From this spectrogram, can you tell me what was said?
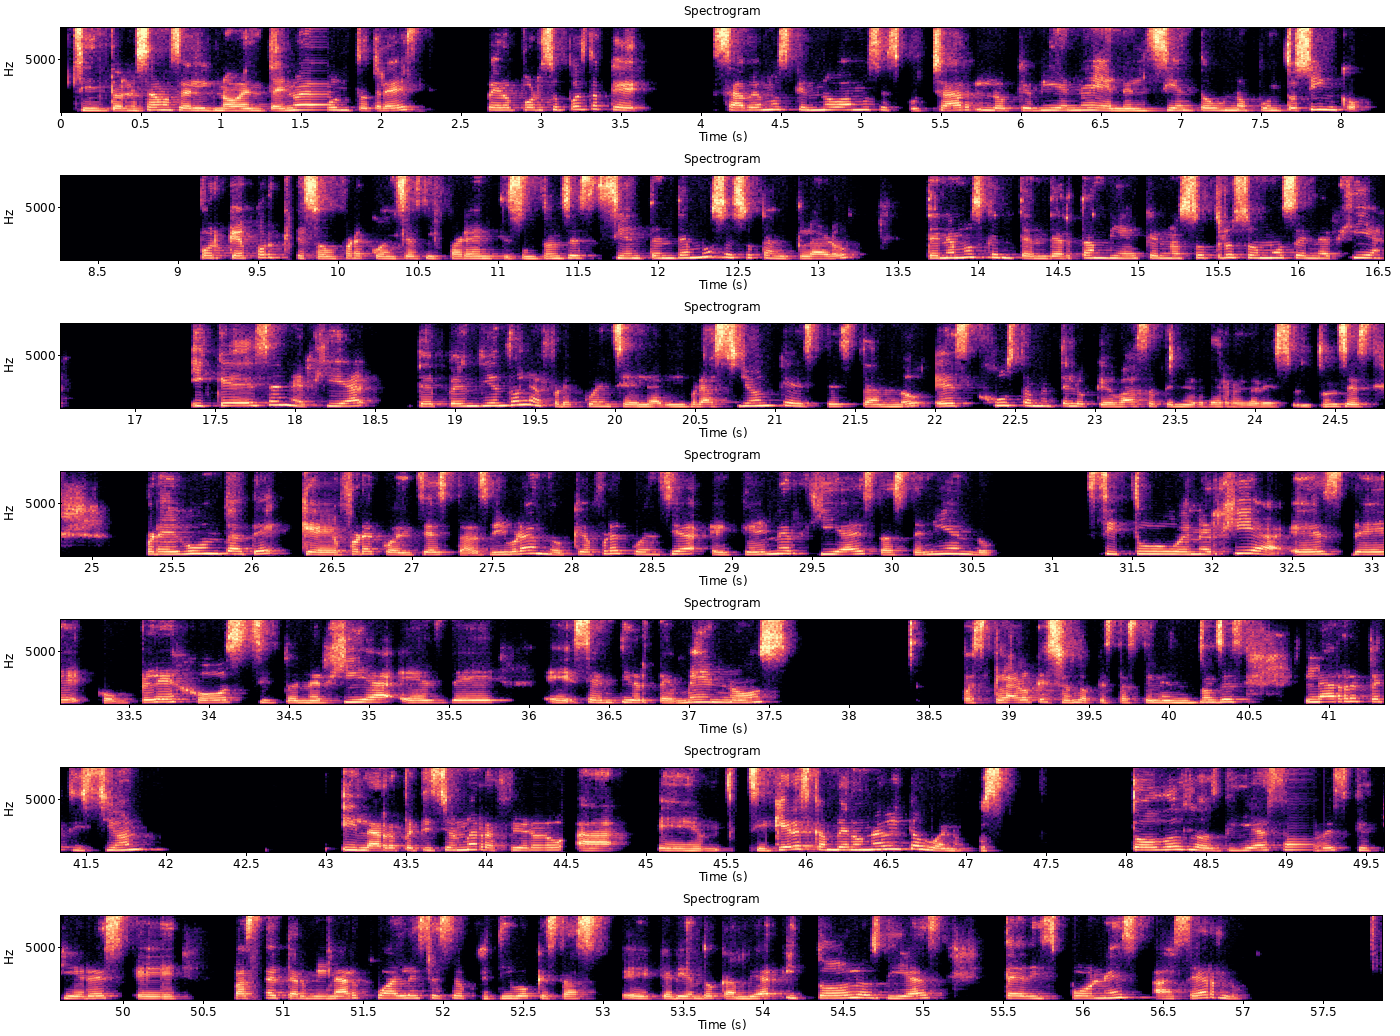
sintonizamos el 99.3, pero por supuesto que sabemos que no vamos a escuchar lo que viene en el 101.5. ¿Por qué? Porque son frecuencias diferentes. Entonces, si entendemos eso tan claro, tenemos que entender también que nosotros somos energía y que esa energía, dependiendo la frecuencia y la vibración que estés dando, es justamente lo que vas a tener de regreso. Entonces, pregúntate qué frecuencia estás vibrando, qué frecuencia, eh, qué energía estás teniendo. Si tu energía es de complejos, si tu energía es de eh, sentirte menos, pues claro que eso es lo que estás teniendo. Entonces, la repetición, y la repetición me refiero a, eh, si quieres cambiar un hábito, bueno, pues todos los días sabes que quieres vas a determinar cuál es ese objetivo que estás eh, queriendo cambiar y todos los días te dispones a hacerlo.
